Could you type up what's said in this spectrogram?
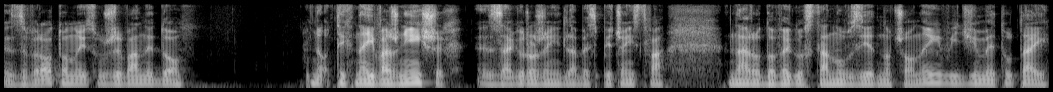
zwrot, on jest używany do no, tych najważniejszych zagrożeń dla bezpieczeństwa narodowego Stanów Zjednoczonych. Widzimy tutaj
